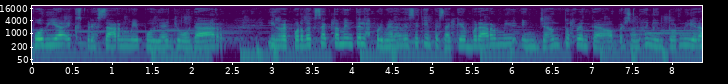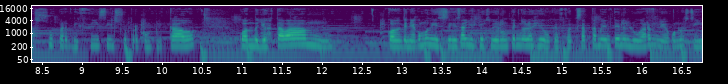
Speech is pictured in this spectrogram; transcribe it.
podía expresarme, podía llorar, y recuerdo exactamente las primeras veces que empecé a quebrarme en llanto frente a personas de mi entorno y era súper difícil, súper complicado. Cuando yo estaba, mm, cuando tenía como 16 años, yo estudié en un tecnológico que fue exactamente en el lugar donde yo conocí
